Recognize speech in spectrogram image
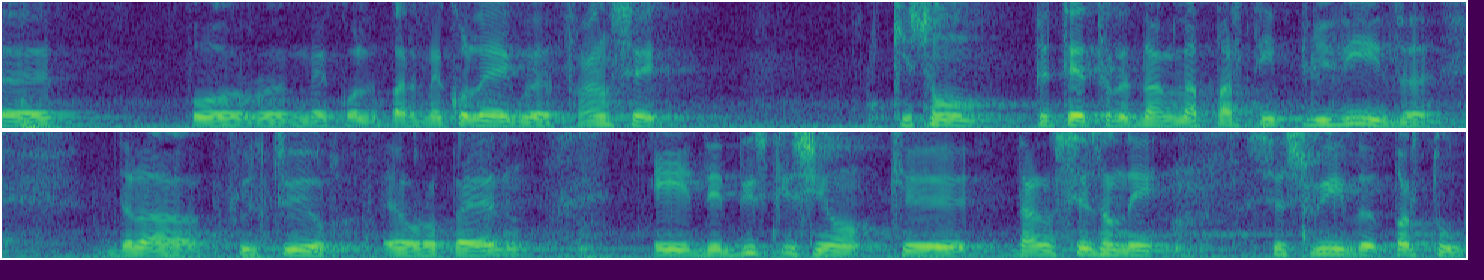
euh, par mes collègues français qui sont peut-être dans la partie plus vive de la culture européenne et des discussions que dans ces années se suivent partout.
